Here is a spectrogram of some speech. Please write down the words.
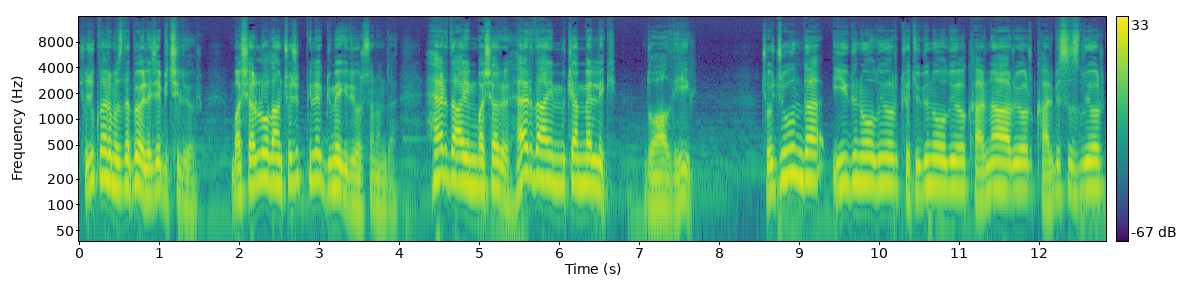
Çocuklarımız da böylece biçiliyor. Başarılı olan çocuk bile güme gidiyor sonunda. Her daim başarı, her daim mükemmellik doğal değil. Çocuğun da iyi günü oluyor, kötü günü oluyor, karnı ağrıyor, kalbi sızlıyor,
